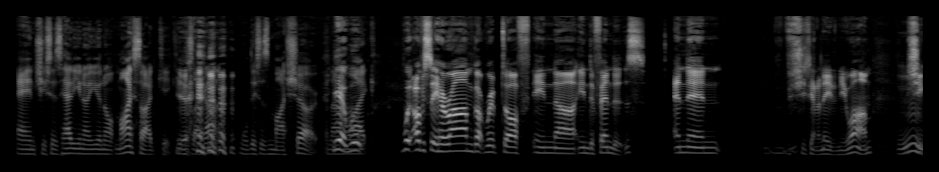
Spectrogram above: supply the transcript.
And she says, "How do you know you're not my sidekick?" And he's Yeah. like, "I know. "Well, this is my show." And Yeah, I'm well, like, Well, obviously her arm got ripped off in uh, in Defenders, and then she's going to need a new arm. She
